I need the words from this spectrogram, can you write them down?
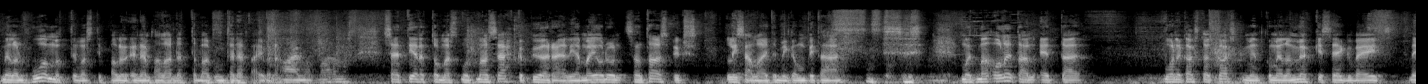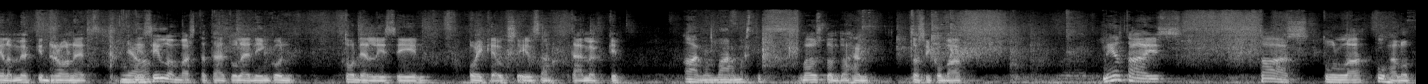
meillä on huomattavasti paljon enemmän ladattavaa kuin tänä päivänä. Aivan varmasti. Sä et tiedä Thomas, mutta mä oon sähköpyöräilijä. Mä joudun, se on taas yksi lisälaite, mikä mun pitää. mutta mä oletan, että vuonna 2020, kun meillä on mökkisegwayt, meillä on mökkidronet, Joo. niin silloin vasta tämä tulee niin kuin todellisiin oikeuksiinsa, tämä mökki. Aivan varmasti. Mä uskon tuohon tosi kovaa. Meillä taisi taas tulla puhelu.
